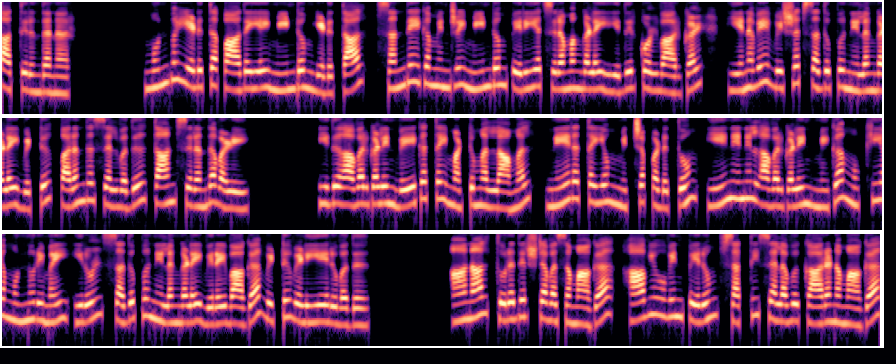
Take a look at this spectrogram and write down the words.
காத்திருந்தனர். முன்பு எடுத்த பாதையை மீண்டும் எடுத்தால் சந்தேகமின்றி மீண்டும் பெரிய சிரமங்களை எதிர்கொள்வார்கள். எனவே விஷ சதுப்பு நிலங்களை விட்டு பறந்து செல்வது தான் சிறந்த வழி. இது அவர்களின் வேகத்தை மட்டுமல்லாமல் நேரத்தையும் மிச்சப்படுத்தும் ஏனெனில் அவர்களின் மிக முக்கிய முன்னுரிமை இருள் சதுப்பு நிலங்களை விரைவாக விட்டு வெளியேறுவது. ஆனால் துரதிர்ஷ்டவசமாக ஹாவ்யூவின் பெரும் சக்தி செலவு காரணமாக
